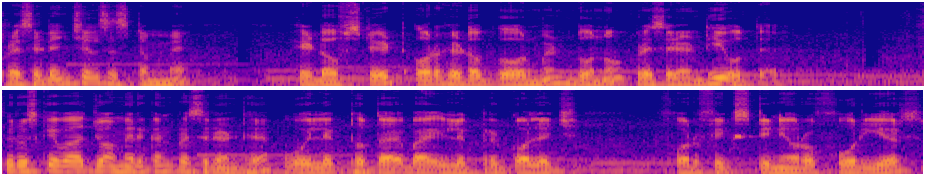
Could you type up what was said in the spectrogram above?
प्रेसिडेंशियल सिस्टम में हेड ऑफ़ स्टेट और हेड ऑफ़ गवर्नमेंट दोनों प्रेसिडेंट ही होते हैं। फिर उसके बाद जो अमेरिकन प्रेसिडेंट है, वो इलेक्ट होता है by electric college for fix tenure of four years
